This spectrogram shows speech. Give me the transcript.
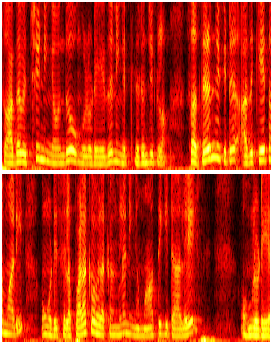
ஸோ அதை வச்சு நீங்கள் வந்து உங்களுடைய இது நீங்கள் தெரிஞ்சுக்கலாம். ஸோ அதை தெரிஞ்சுக்கிட்டு அதுக்கேற்ற மாதிரி உங்களுடைய சில பழக்க வழக்கங்களை நீங்கள் மாற்றிக்கிட்டாலே உங்களுடைய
